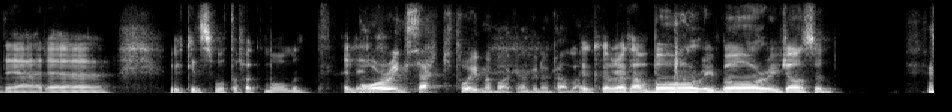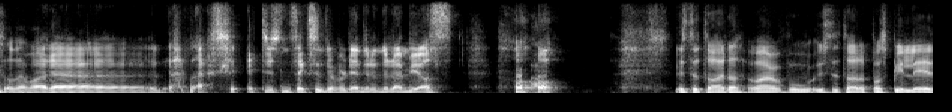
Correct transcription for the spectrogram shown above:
det er uh, ukens what the fuck moment. Eller Boring Zack, tror jeg vi bare kan begynne å kalle det Boring, Boring Johnson. Så det var eh, det er 1641 runder. Det er mye, ass. Hvis du tar, da, hvis du tar at man spiller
